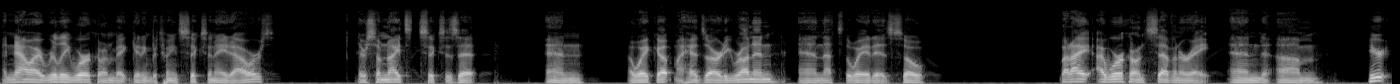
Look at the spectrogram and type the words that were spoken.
and now I really work on getting between six and eight hours. There's some nights six is it. And I wake up, my head's already running, and that's the way it is. So, but I, I work on seven or eight. And um, here,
